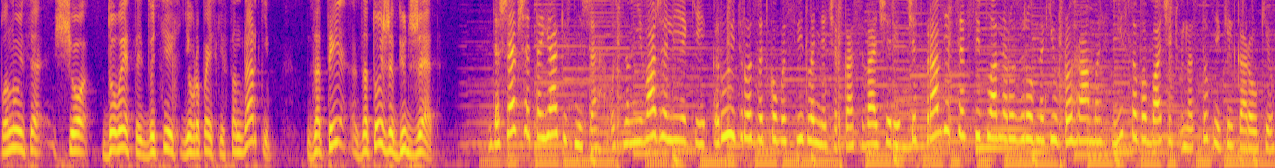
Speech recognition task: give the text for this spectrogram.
планується, що довести до цих європейських стандартів за той же бюджет. Дешевше та якісніше основні важелі, які керують розвитком освітлення Черкас ввечері. Чи справдяться всі плани розробників програми? Місто побачить у наступні кілька років.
